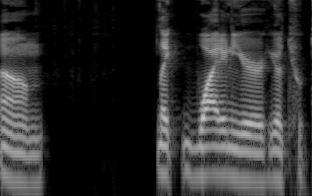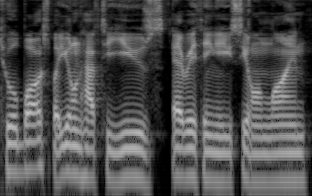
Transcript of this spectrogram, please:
um like widen your your t- toolbox but you don't have to use everything you see online.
